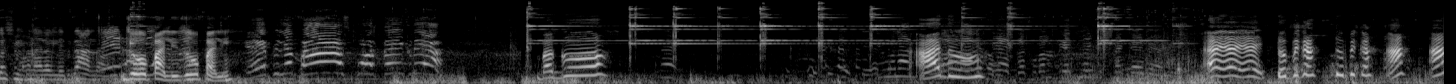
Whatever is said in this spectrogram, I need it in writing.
कशी म्हणायला लागलेत गाणं. झोप आली झोप आली. बघू. आदू. आय आय आय टोपी का टोपी का? आ आ?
